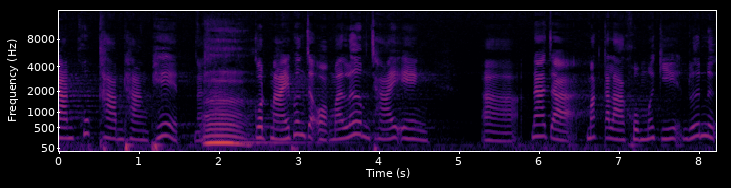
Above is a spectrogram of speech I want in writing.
การคุกคามทางเพศนะคะอ่ากฎหมายเพิ่งจะออกมาเริ่มใช้เองอา น่าจะมกราคมเมื่อกี้หรือหนึ่ง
